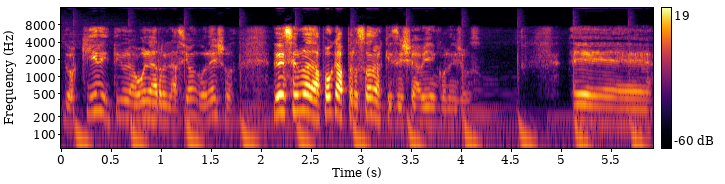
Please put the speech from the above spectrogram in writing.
Los quiere y tiene una buena relación con ellos. Debe ser una de las pocas personas que se lleva bien con ellos. Eh,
